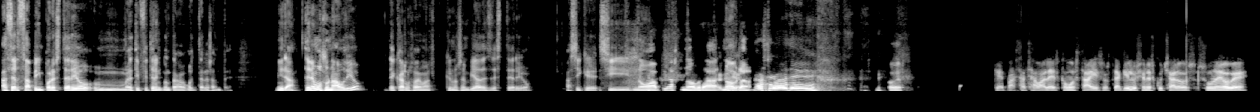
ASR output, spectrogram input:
Hacer zapping por estéreo mm, es difícil encontrar algo interesante. Mira, tenemos un audio de Carlos, además, que nos envía desde estéreo. Así que si no hablas, no habrá. No habrá ¡No se oye! a ver. ¿Qué pasa, chavales? ¿Cómo estáis? Hostia, qué ilusión escucharos. Sune Ove.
